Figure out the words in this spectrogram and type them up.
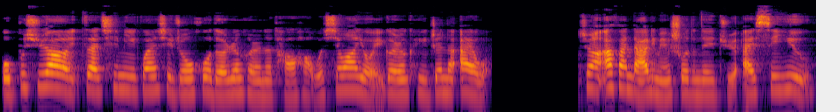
我不需要在亲密关系中获得任何人的讨好，我希望有一个人可以真的爱我，就像《阿凡达》里面说的那句 “I see you”，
